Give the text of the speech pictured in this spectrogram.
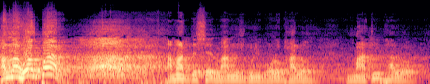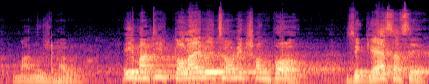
আল্লাহ আকবার! আমার দেশের মানুষগুলি বড় ভালো, মাটি ভালো, মানুষ ভালো। এই মাটির তলায় রয়েছে অনেক সম্পদ। যে গ্যাস আছে,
